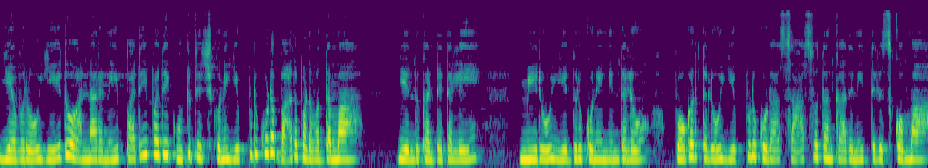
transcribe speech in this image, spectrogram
ఎవరో ఏదో అన్నారని పదే పదే గుర్తు తెచ్చుకొని ఎప్పుడు కూడా బాధపడవద్దమ్మా. ఎందుకంటే తల్లి మీరు ఎదుర్కొనే నిందలు పొగడ్తలు ఎప్పుడు కూడా శాశ్వతం కాదని తెలుసుకోమ్మా.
